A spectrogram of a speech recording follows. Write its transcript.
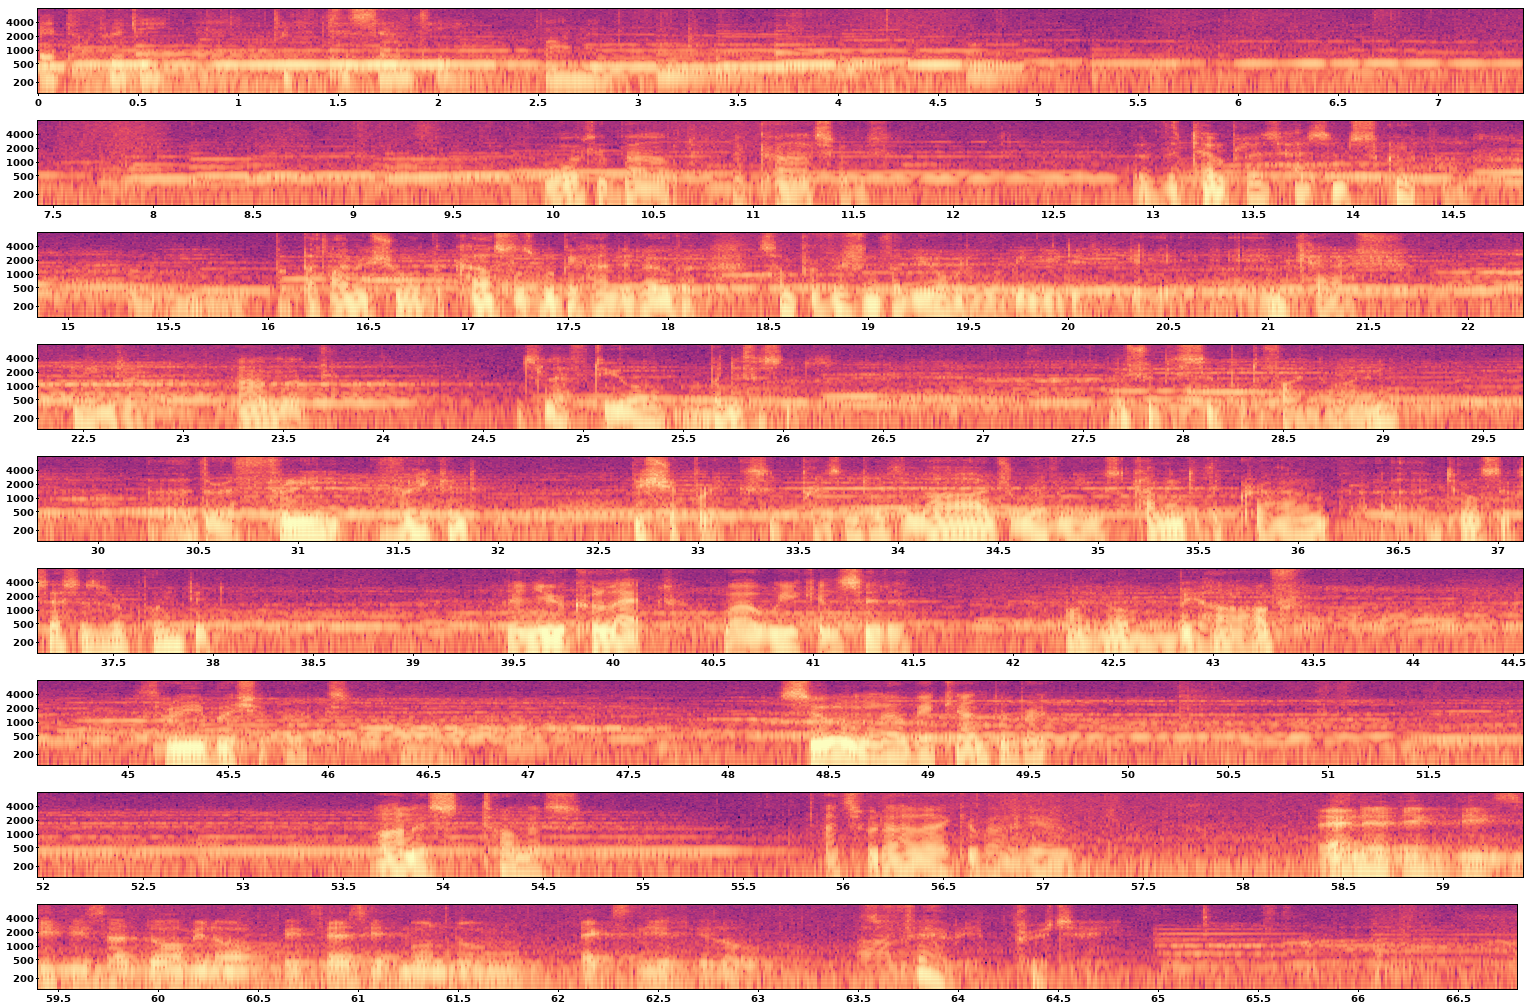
Et Filii et Sancti. Amen. What about the castles? The Templars had some scruples. Um, But, but I'm assured the castles will be handed over. Some provision for the order will be needed. In cash. In England. How much? It's left to your beneficence. It should be simple to find the money. There are three vacant bishoprics at present with large revenues coming to the crown uh, until successors are appointed. And you collect while we consider. On your behalf. Three bishoprics. Soon there'll be Canterbury. Honest Thomas. That's what I like about you. Benedicti sitis ad Domino, qui fecit mundum ex nihilo. It's very pretty.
